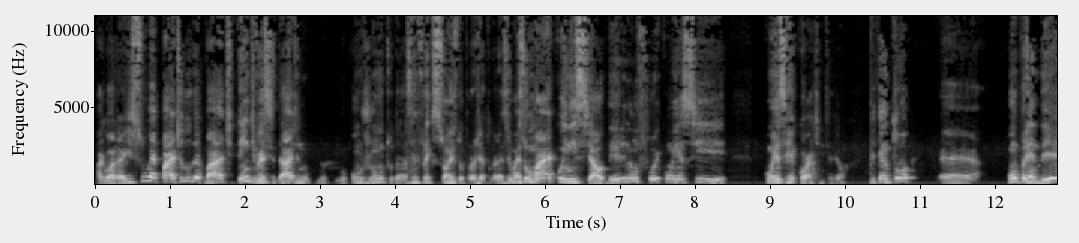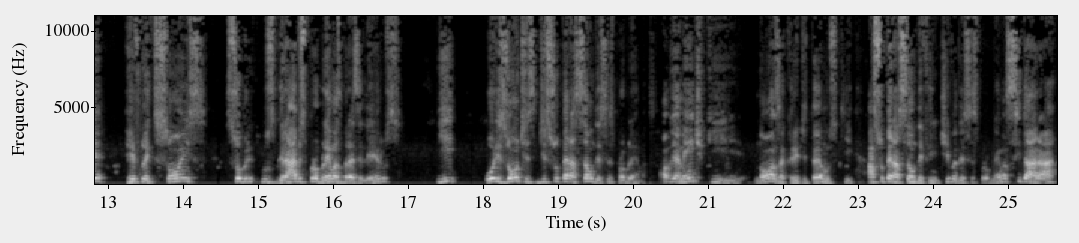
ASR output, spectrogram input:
Agora, isso é parte do debate, tem diversidade no, no, no, conjunto das reflexões do Projeto Brasil, mas o marco inicial dele não foi com esse, com esse recorte, entendeu? Ele tentou é, compreender reflexões sobre os graves problemas brasileiros e horizontes de superação desses problemas. Obviamente que nós acreditamos que a superação definitiva desses problemas se dará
